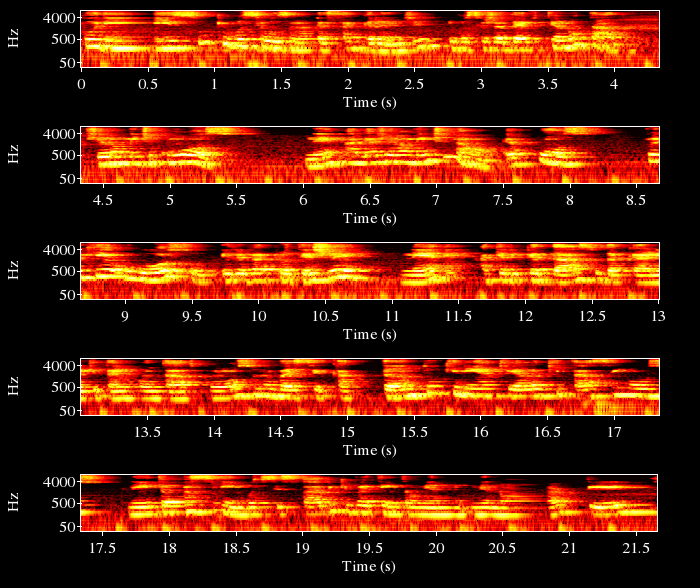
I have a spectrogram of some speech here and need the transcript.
Por isso que você usa uma peça grande e você já deve ter notado. Geralmente com osso, né? Aliás, geralmente não, é com osso. Porque o osso, ele vai proteger né? Aquele pedaço da carne que está em contato com o osso não vai secar tanto que nem aquela que está sem osso. Né? Então, assim, você sabe que vai ter então menor perda.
